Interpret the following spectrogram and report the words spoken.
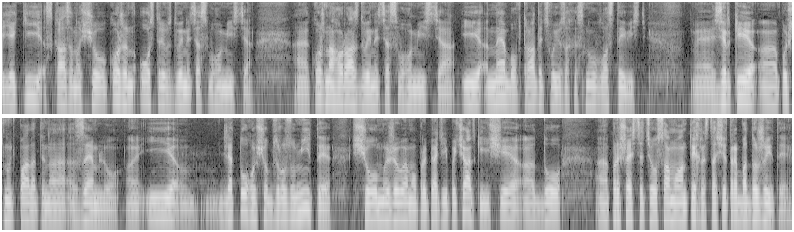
якій сказано, що кожен острів здвинеться з свого місця, е, кожна гора здвинеться з свого місця, і небо втратить свою захисну властивість. Е, Зірки е, почнуть падати на землю. Е, І для того, щоб зрозуміти, що ми живемо при п'ятій печатці, і ще до пришестя цього самого Антихриста ще треба дожити.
